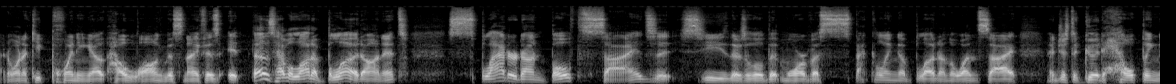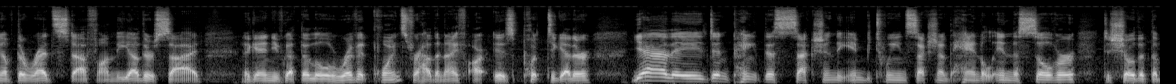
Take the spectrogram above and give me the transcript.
I don't want to keep pointing out how long this knife is. It does have a lot of blood on it splattered on both sides. Uh, see, there's a little bit more of a speckling of blood on the one side and just a good helping of the red stuff on the other side. Again, you've got the little rivet points for how the knife are, is put together. Yeah, they didn't paint this section, the in-between section of the handle in the silver to show that the,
